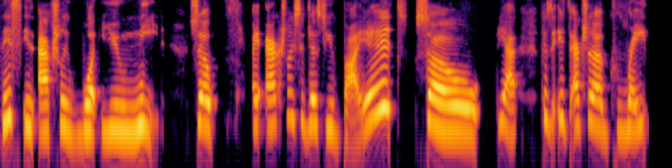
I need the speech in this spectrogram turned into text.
this is actually what you need so I actually suggest you buy it. So yeah, because it's actually a great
